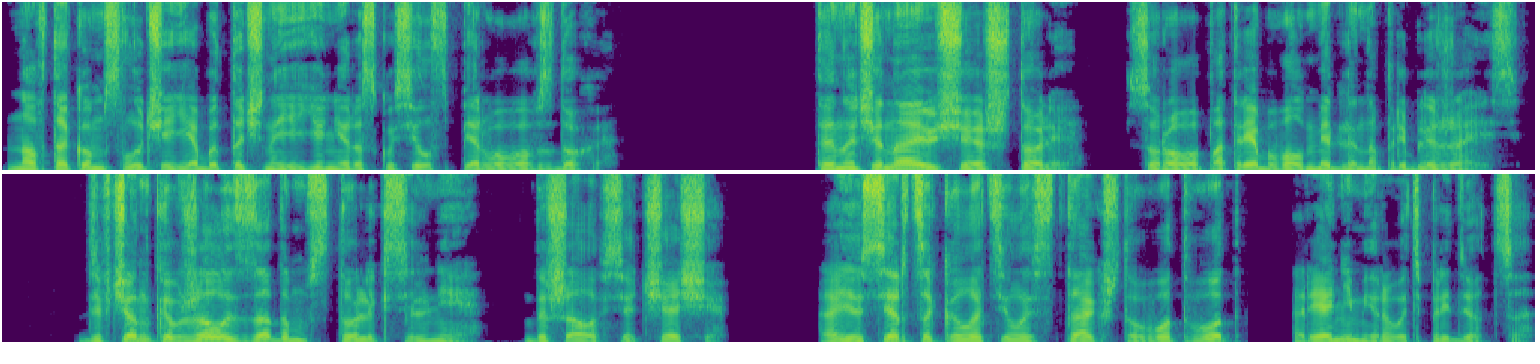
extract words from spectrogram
Но в таком случае я бы точно ее не раскусил с первого вздоха. «Ты начинающая, что ли?» — сурово потребовал, медленно приближаясь. Девчонка вжалась задом в столик сильнее, дышала все чаще, а ее сердце колотилось так, что вот-вот реанимировать придется.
